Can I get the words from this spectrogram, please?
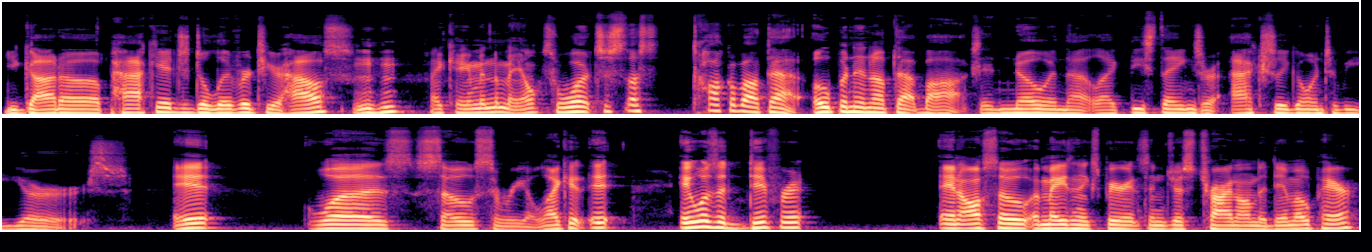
You got a package delivered to your house. Mm-hmm. I came in the mail. So what? Just let's talk about that. Opening up that box and knowing that like these things are actually going to be yours. It was so surreal. Like it, it, it was a different and also amazing experience than just trying on the demo pair,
